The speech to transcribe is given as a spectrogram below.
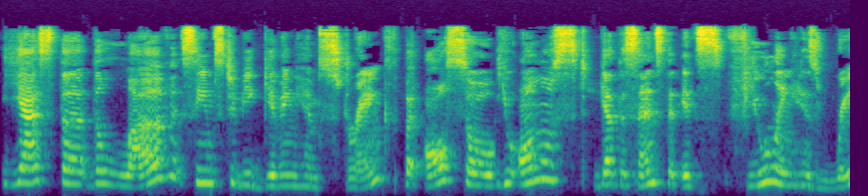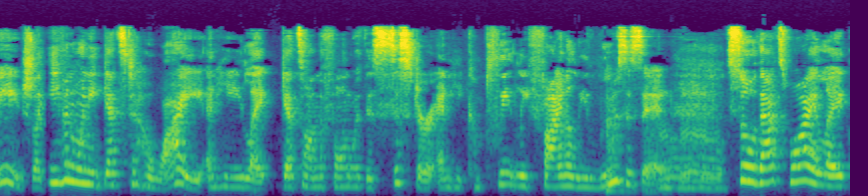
yes the the love seems to be giving him strength but also you almost get the sense that it's fueling his rage like even when he gets to hawaii and he like gets on the phone with his sister and he completely finally loses it Mhm. so that's why, like,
